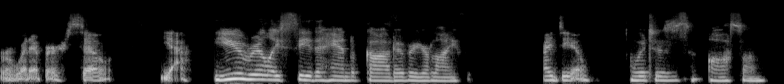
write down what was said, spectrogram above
or whatever. So, yeah, You really see the hand of God over your life, I do. which is awesome.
